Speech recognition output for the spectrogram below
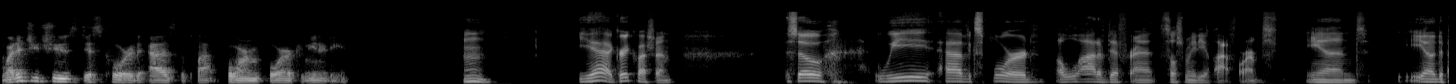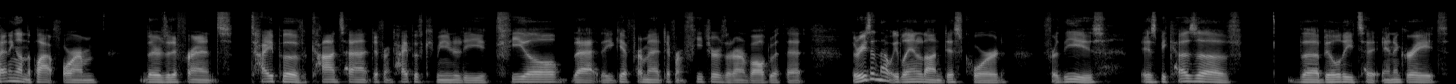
Why did you choose Discord as the platform for our community? Mm. Yeah, great question. So we have explored a lot of different social media platforms. And, you know, depending on the platform, there's a different type of content, different type of community feel that, that you get from it, different features that are involved with it. The reason that we landed on Discord for these is because of the ability to integrate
